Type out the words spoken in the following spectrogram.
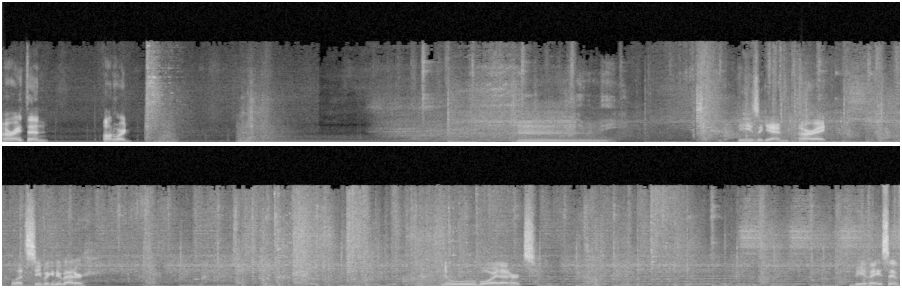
All right then. Onward. Hmm. me. These again. All right. Let's see if we can do better. No, boy, that hurts. Be evasive.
